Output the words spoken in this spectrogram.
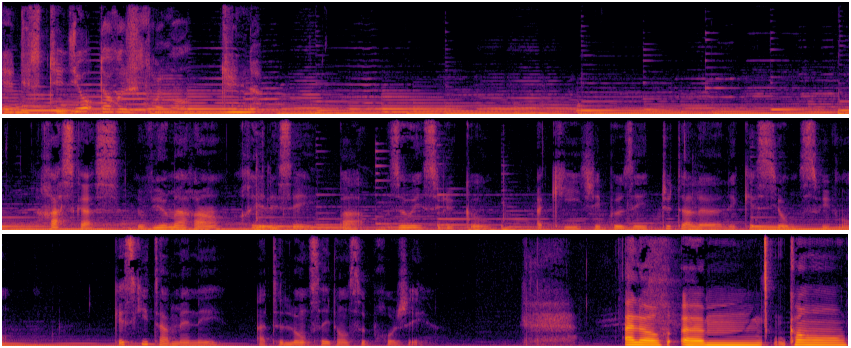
et du studio d'enregistrement d'une Raskas, le vieux marin, réalisé par Zoé Siluko, à qui j'ai posé tout à l'heure les questions suivantes. Qu'est-ce qui t'a mené à te lancer dans ce projet? Alors, euh, quand,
